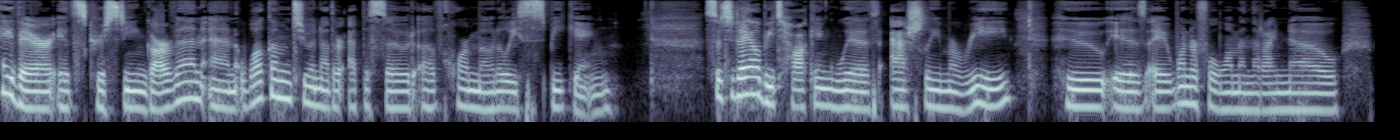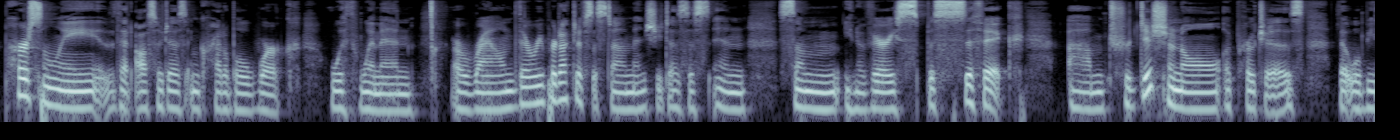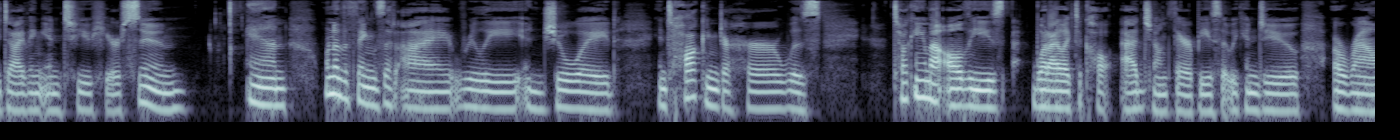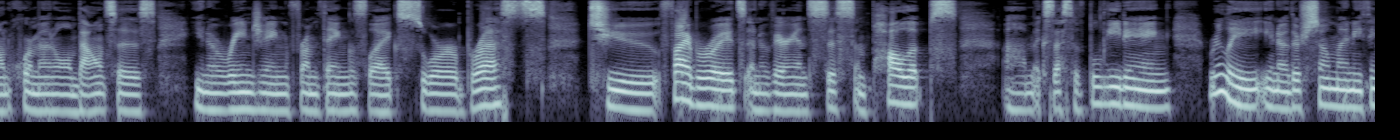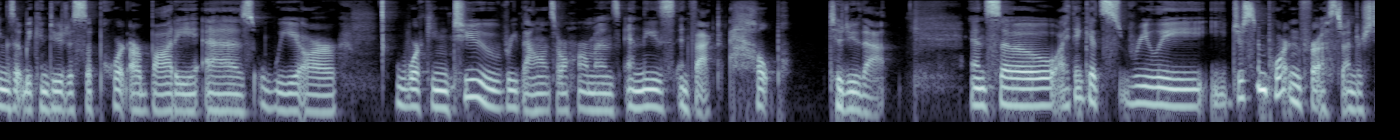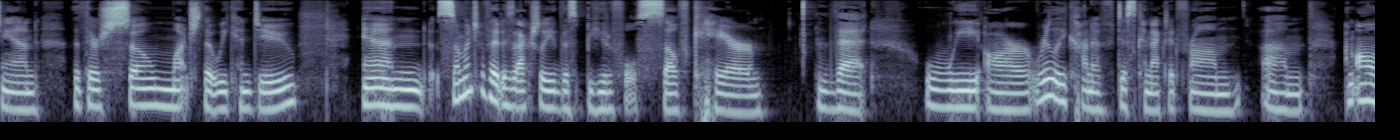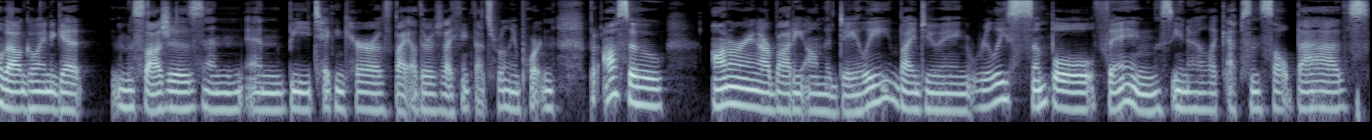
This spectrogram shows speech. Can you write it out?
Hey there, it's Christine Garvin, and welcome to another episode of Hormonally Speaking. So, today I'll be talking with Ashley Marie, who is a wonderful woman that I know personally that also does incredible work with women around their reproductive system. And she does this in some, you know, very specific um, traditional approaches that we'll be diving into here soon. And one of the things that I really enjoyed in talking to her was talking about all these, what I like to call adjunct therapies that we can do around hormonal imbalances, you know, ranging from things like sore breasts to fibroids and ovarian cysts and polyps. Um, excessive bleeding. Really, you know, there's so many things that we can do to support our body as we are working to rebalance our hormones. And these, in fact, help to do that. And so I think it's really just important for us to understand that there's so much that we can do. And so much of it is actually this beautiful self care that we are really kind of disconnected from. Um, I'm all about going to get massages and and be taken care of by others. I think that's really important, but also honoring our body on the daily by doing really simple things, you know, like Epsom salt baths,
